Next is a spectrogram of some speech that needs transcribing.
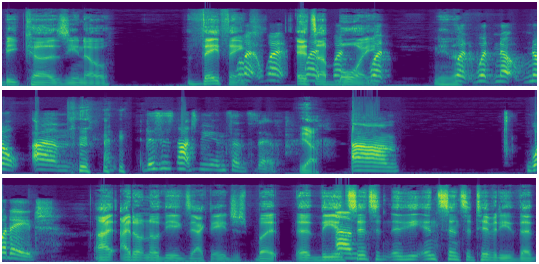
because you know they think what, what, it's what, a what- boy. What, you know? what, what, no, no, um, this is not to be insensitive. yeah, Um, what age? I, I don't know the exact age, but uh, the Um, the insensitivity that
